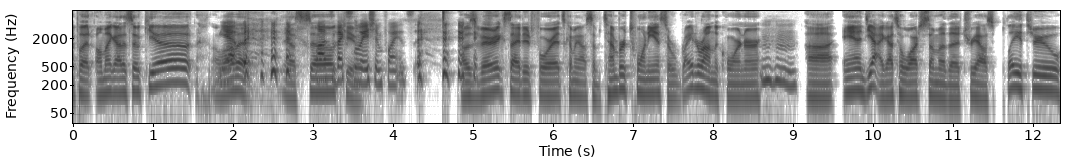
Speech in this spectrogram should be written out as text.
put, oh my god, it's so cute. I love it. Yeah, so lots of cute. exclamation points. I was very excited for it. It's coming out September 20th, so right around the corner. Mm-hmm. Uh, and yeah, I got to watch some of the Treehouse playthrough.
